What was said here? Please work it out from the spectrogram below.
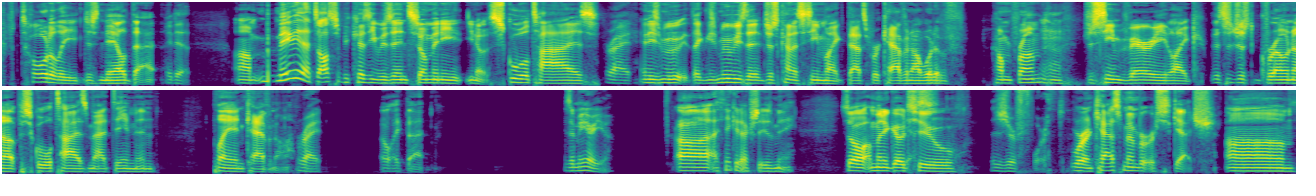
totally just nailed that. they did. Um, but maybe that's also because he was in so many, you know, school ties Right. and these movies, like these movies that just kind of seem like that's where Kavanaugh would have come from. Mhm. Just seem very like this is just grown up school ties. Matt Damon playing Kavanaugh. Right. I like that. Is it me or you? Uh, I think it actually is me. So I'm gonna go Yes. to This is your fourth. we're on cast member or sketch. Um,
